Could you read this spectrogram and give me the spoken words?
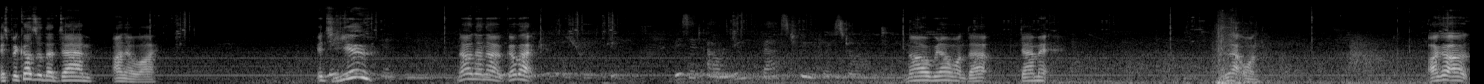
It's because of the damn... I know why. It's you! No, no, no. Go back. Visit our new fast food restaurant. No, we don't want that. Damn it. Do that one. I gotta...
